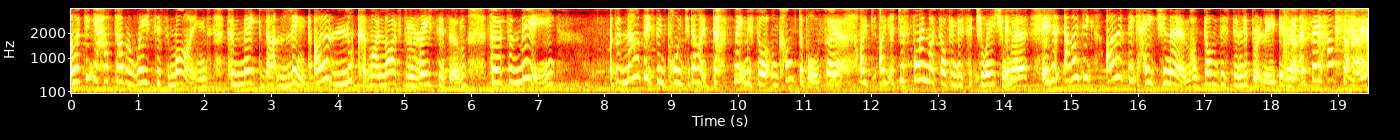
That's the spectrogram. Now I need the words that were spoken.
And I think you have to have a racist mind to make that link. I don't look at my life through racism. So for me, but now that it's been pointed out, it does make me feel uncomfortable. So I, I just find myself in this situation Is it- where, is it's- and I think I don't think H and M have done this deliberately. If, they, if they have done it,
